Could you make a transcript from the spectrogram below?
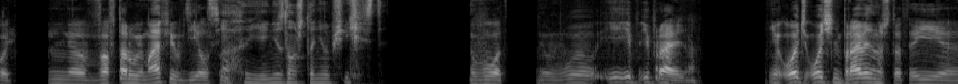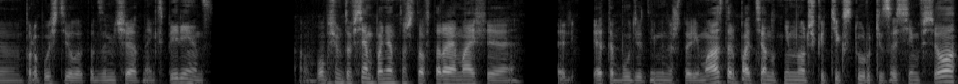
Хоть, во вторую мафию в DLC. А, я не знал, что они вообще есть. Вот. И, и, и правильно. И очень, очень правильно, что ты э, пропустил этот замечательный experience. В общем-то, всем понятно, что вторая мафия это будет именно что ремастер, подтянут немножечко текстурки, за сим все.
